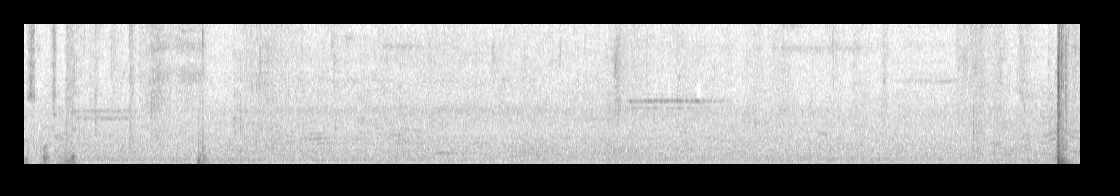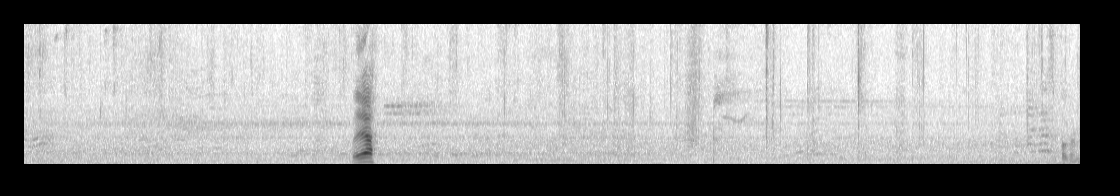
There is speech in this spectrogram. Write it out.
చూసుకోవచ్చండి. అయ్యా! పక్కన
